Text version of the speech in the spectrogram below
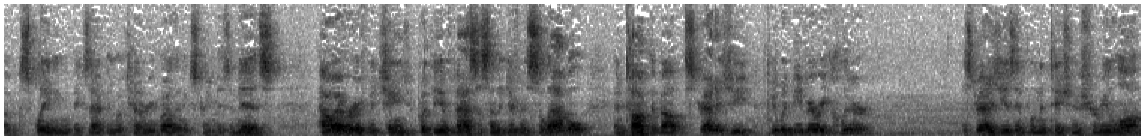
of explaining exactly what countering violent extremism is. However, if we change, put the emphasis on a different syllable and talked about strategy, it would be very clear. The strategy is implementation of Sharia law.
